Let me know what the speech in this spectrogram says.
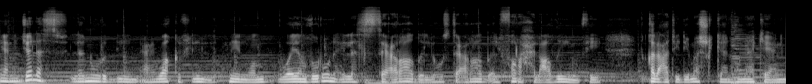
يعني جلس لنور الدين يعني واقف الاثنين وينظرون إلى الاستعراض اللي هو استعراض الفرح العظيم في قلعة دمشق. كان هناك يعني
